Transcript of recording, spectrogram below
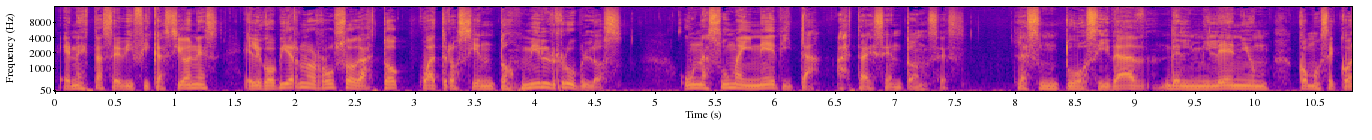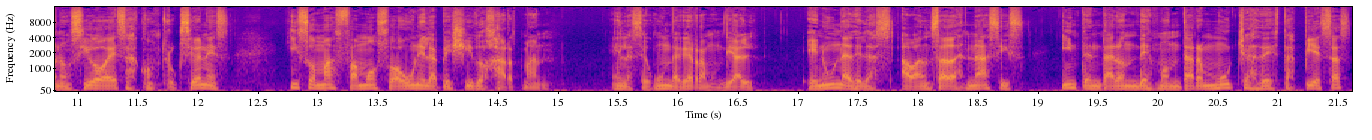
En estas edificaciones, el gobierno ruso gastó 400.000 rublos, una suma inédita hasta ese entonces. La suntuosidad del millennium, como se conoció a esas construcciones, hizo más famoso aún el apellido Hartmann. En la Segunda Guerra Mundial, en una de las avanzadas nazis, intentaron desmontar muchas de estas piezas,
